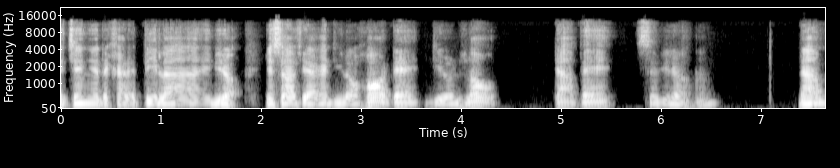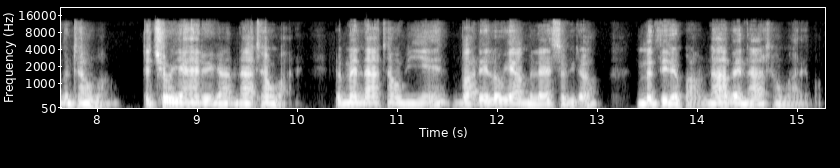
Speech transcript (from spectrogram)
အကျဉ်းဉာဏ်တစ်ခါတည်းပြေးလိုက်ပြီးတော့မြတ်စွာဘုရားကဒီလိုဟောတယ်ဒီလိုလောက်ဒါပဲဆိုပြီးတော့ဟမ်နားမထောင်ပါဘူးတချို့ယဟန်တွေကနားထောင်ပါတယ်ဒါပေမဲ့နားထောင်ပြီးရင်ဘာတွေလုပ်ရမလဲဆိုပြီးတော့မသိတော့ပါဘူးနားပဲနားထောင်ပါတယ်ပေါ့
